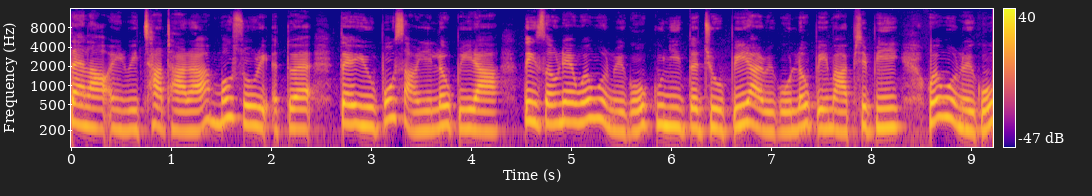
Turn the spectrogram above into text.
တန်လောင်အိမ်တွေချထားတာမုတ်ဆိုးတွေအတွက်တည်ယူပို့ဆောင်ရေးလုပ်ပေးတာတည်ဆုံတဲ့ဝဲဝင်တွေကိုကူညီတကြိုပေးတာတွေကိုလုပ်ပေးမှာဖြစ်ပြီးဝဲဝင်တွေကို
